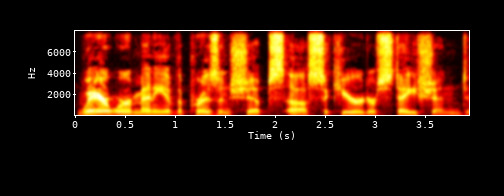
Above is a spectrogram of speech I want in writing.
Where were many of the prison ships uh, secured or stationed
